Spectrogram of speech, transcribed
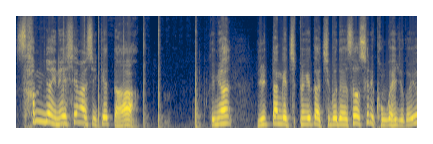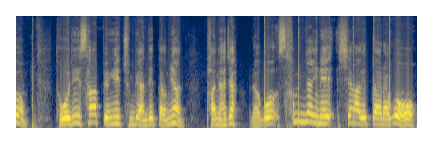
3년 이내에 시행할 수 있겠다. 그러면 1단계 집행에다 집어넣어서 수리 공고해 주고요. 도저히 사업병이 준비 안 됐다 면 다음에 하자라고 3년 이내에 시행하겠다라고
